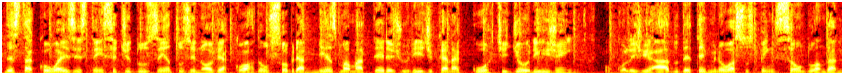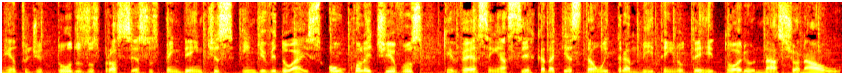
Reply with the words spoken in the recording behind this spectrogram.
destacou a existência de 209 acórdãos sobre a mesma matéria jurídica na Corte de origem. O colegiado determinou a suspensão do andamento de todos os processos pendentes, individuais ou coletivos, que versem acerca da questão e tramitem no território nacional.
